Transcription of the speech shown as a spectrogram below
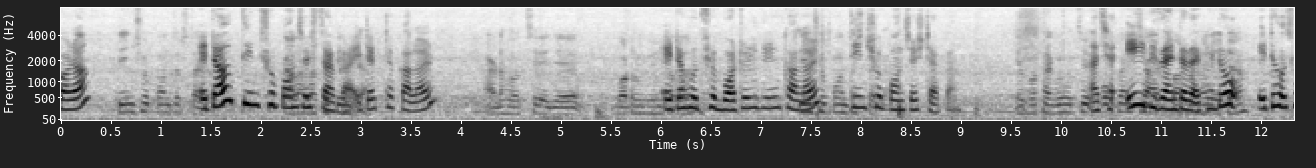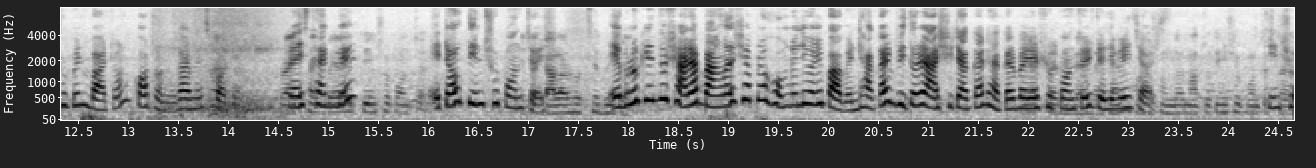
করা। 350 টাকা। এটাও তিনশো পঞ্চাশ আছে টাকা। এটা একটা কালার আর হচ্ছে এই যে বটল গ্রিন এটা হচ্ছে বটল গ্রিন কালার 350 তিনশো পঞ্চাশ টাকা। আচ্ছা এই ডিজাইনটা দেখেন এটা এটা। হচ্ছে open button cotton garments cotton price থাকবে এটাও তিনশো পঞ্চাশ। এগুলো কিন্তু সারা বাংলাদেশে আপনারা হোম ডেলিভারি পাবেন। ঢাকার ভিতরে আশি টাকা ঢাকার বাইরে একশো পঞ্চাশ ডেলিভারি চার্জ কত সুন্দর মাত্র 350 তিনশো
